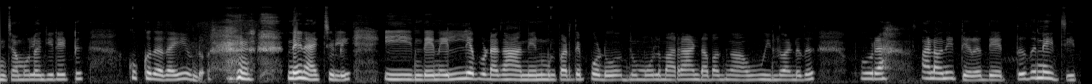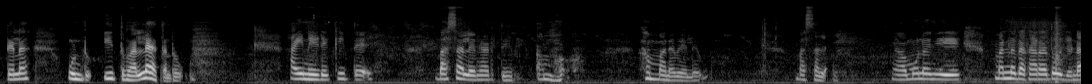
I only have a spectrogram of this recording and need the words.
ಇಂಚ ಮೂಲಂಜಿ ರೇಟ್ ಕುಕ್ಕುದದೈ ಉಂಡು. ನೇನು ಆ್ಯಕ್ಚುಲಿ ಈ ಇಂದೇನು ಎಲ್ಲೇ ಬಿಡಾಗ ನೇನು ಮುಲ್ ಪಡ್ದೆ ಪೊಡು, ಒಂದು ಮೂಲ ಮರ, ಅಂಡ ಬಂಗ ಹೂ ಇಂದು ಅಂಡದು ಪೂರ ಹಣವನ್ನು ಇತ್ತಿರು ದೆತ್ತದು ನೆಜ್ಜಿ ಇತ್ತೆಲ್ಲ ಉಂಡು. ಈತ ಮಲ್ಲೆ ಆತಂಡವು. ಐನಿಡಕ್ಕೆ ಇತ್ತೆ. ಬಸ್ಸಲ್ಲೇ ನಡ್ತೀರಿ ಅಮ್ಮ. ಅಮ್ಮನ ಬೇಲೆ ಬಸಳೆ ಆ, ಮೂಲೊಂಜಿ ಮಣ್ಣದ ಕರ ತೋಜುಂಡ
